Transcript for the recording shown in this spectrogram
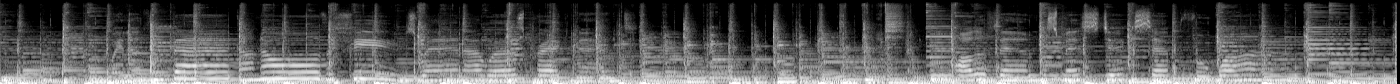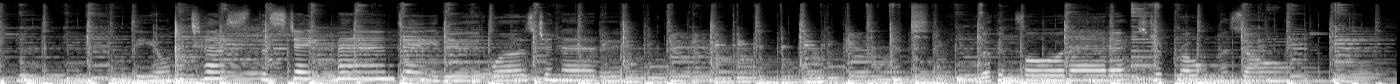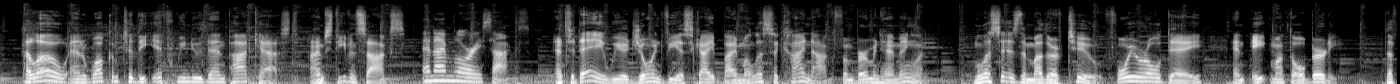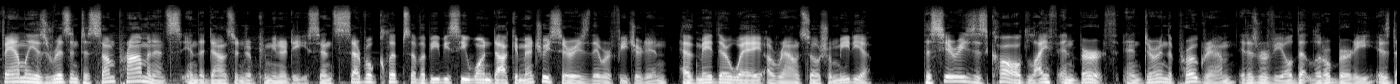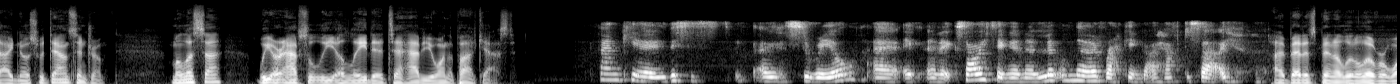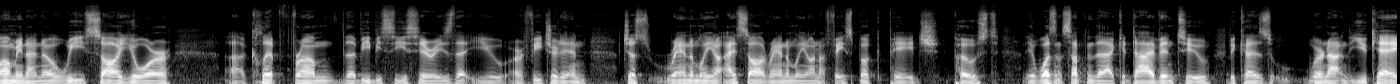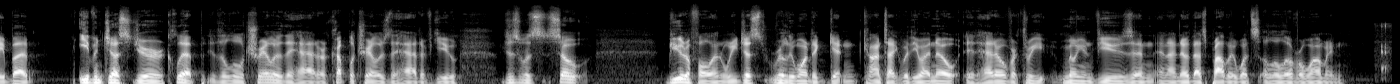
When and welcome to the If We Knew Then podcast. I'm Steven Sachs, And I'm Lori Sachs. and today we are joined via Skype by Melissa Kynoch from Birmingham, England. Melissa is the mother of two four year old Dei and eight month old Bertie. The family has risen to some prominence in the Down syndrome community since several clips of a BBC One documentary series they were featured in have made their way around social media. The series is called Life and Birth, and during the program, it is revealed that little Bertie is diagnosed with Down syndrome. Melissa, we are absolutely elated to have you on the podcast. Thank you. This is uh, surreal uh, and exciting and a little nerve wracking, I have to say. I bet it's been a little overwhelming. I know we saw your uh, clip from the BBC series that you are featured in just randomly. I saw it randomly on a Facebook page post. It wasn't something that I could dive into because we're not in the UK, but even just your clip, the little trailer they had, or a couple of trailers they had of you, just was so beautiful. And we just really wanted to get in contact with you. I know it had over 3 million views and, and i know that's probably what's a little overwhelming.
